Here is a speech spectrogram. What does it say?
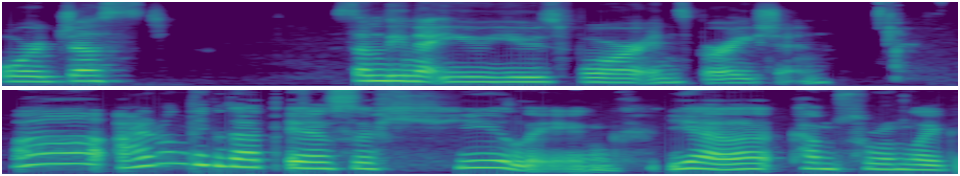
or just something that you use for inspiration? Uh, I don't think that is a healing. Yeah, that comes from like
